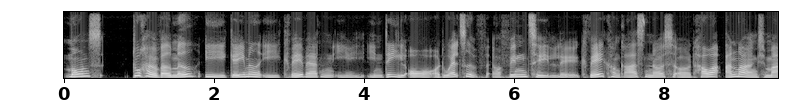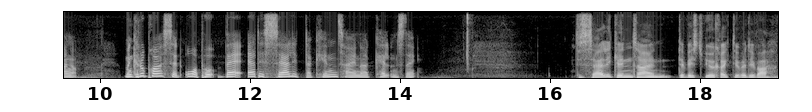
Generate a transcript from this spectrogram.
Mogens, du har jo været med i gamet i kvægverdenen i, i en del år, og du er altid at finde til øh, kvægkongressen også, og et hav af andre arrangementer. Men kan du prøve at sætte ord på, hvad er det særligt, der kendetegner Kaldens Dag? Det særlige kendetegn, det vidste vi jo ikke rigtigt, hvad det var.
